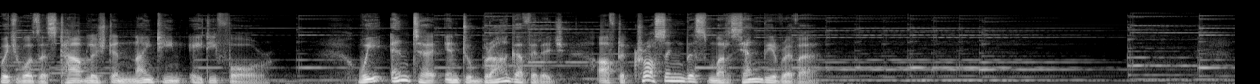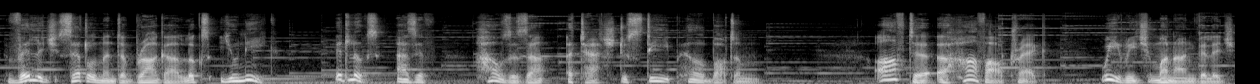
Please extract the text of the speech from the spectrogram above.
which was established in 1984 we enter into Braga village after crossing this Marsyangdi river. Village settlement of Braga looks unique. It looks as if houses are attached to steep hill bottom. After a half-hour trek, we reach Manang village,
